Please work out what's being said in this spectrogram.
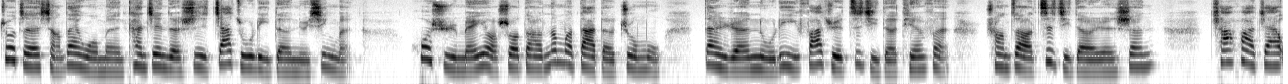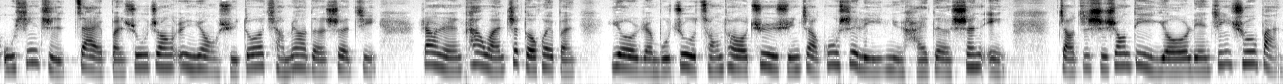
作者想带我们看见的是家族里的女性们，或许没有受到那么大的注目。但仍努力发掘自己的天分，创造自己的人生。插画家吴兴子在本书中运用许多巧妙的设计，让人看完这个绘本又忍不住从头去寻找故事里女孩的身影。饺子十兄弟由联经出版，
